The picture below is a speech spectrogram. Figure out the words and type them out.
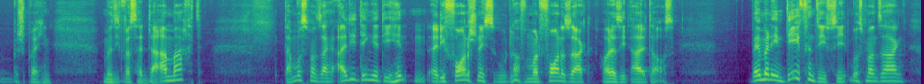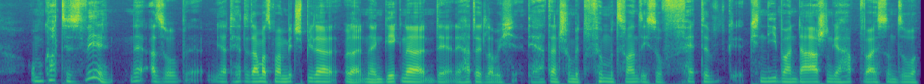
besprechen, wenn man sieht, was er da macht, da muss man sagen, all die Dinge, die hinten, äh, die vorne schon nicht so gut laufen, wo man vorne sagt, oh, der sieht alt aus. Wenn man ihn defensiv sieht, muss man sagen, um Gottes Willen. Ne? Also, ich äh, hatte damals mal einen Mitspieler oder einen Gegner, der, der hatte, glaube ich, der hat dann schon mit 25 so fette Kniebandagen gehabt, weißt du, und so,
